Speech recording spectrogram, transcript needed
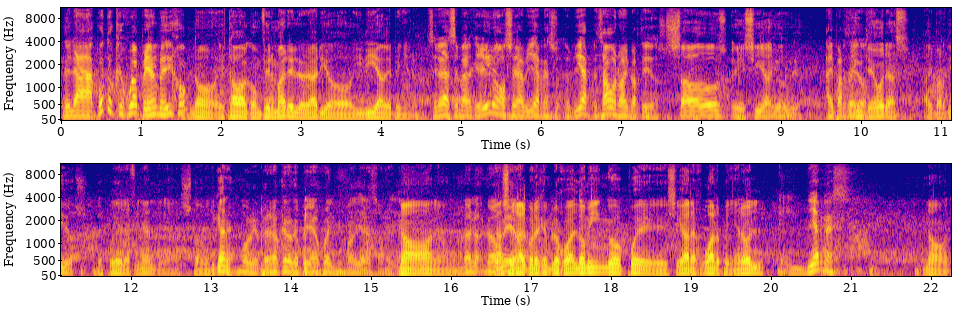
de la. ¿Cuántos que juega Peñarol me dijo? No, estaba a confirmar el horario y día de Peñarol. ¿Será la semana que viene o será viernes? ¿Viernes? ¿Sábado no hay partidos? Sábados, eh, sí, hay obvio. Hay partidos. 20 horas hay partidos después de la final de la Sudamericana. Muy bien, pero no creo que Peñarol juegue el mismo día de la Sudamericana. No, no, no. No lo- no Nacional, veo. por ejemplo, juega el domingo, puede llegar a jugar Peñarol. ¿El viernes? No, no,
